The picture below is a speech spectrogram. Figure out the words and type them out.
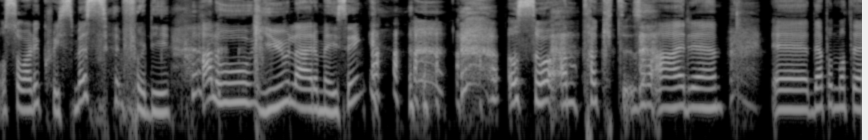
Og så er det Christmas, fordi hallo, jul er amazing. og så Antakt, som er eh, eh, Det er på en måte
